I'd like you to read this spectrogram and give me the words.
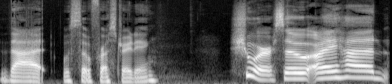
that was so frustrating? Sure. So I had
